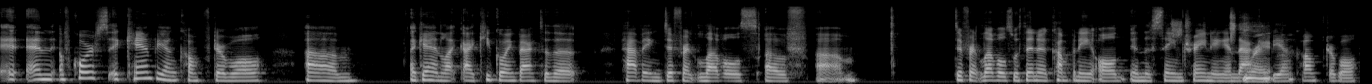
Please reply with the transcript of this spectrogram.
and of course it can be uncomfortable. Um again like i keep going back to the having different levels of um different levels within a company all in the same training and that right. can be uncomfortable.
